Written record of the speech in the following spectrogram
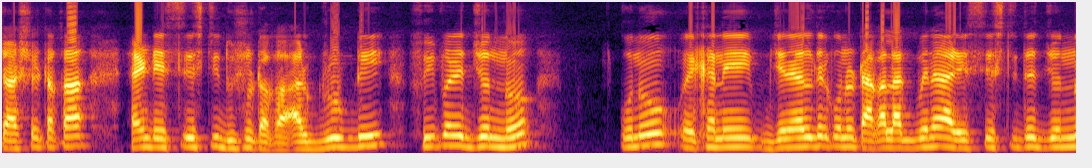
চারশো টাকা অ্যান্ড এসসি এসটি দুশো টাকা। আর গ্রুপ ডি সুইপারের জন্য কোনো এখানে জেনারেলদের কোনো টাকা লাগবে না। আর এসসি এসটিদের জন্য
